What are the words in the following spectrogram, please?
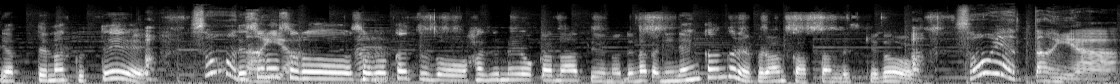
やってなくて。あそうでそろそろソロ活動を始めようかなっていうので、なんか2年間ぐらいブランクあったんですけどあそうやったんや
